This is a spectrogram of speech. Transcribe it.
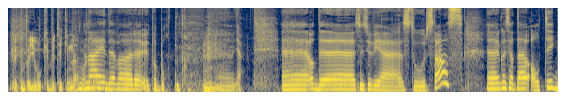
Utenfor Joker-butikken der? var det Nei, det? var eh, ute på båten. Mm. ja. Eh, og det syns jo vi er stor stas. Eh, vi kan si at det er alltid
